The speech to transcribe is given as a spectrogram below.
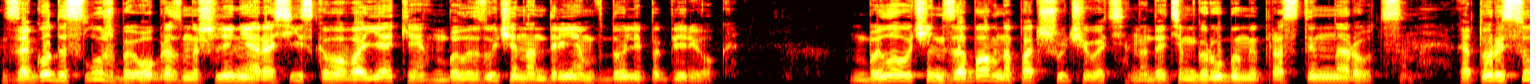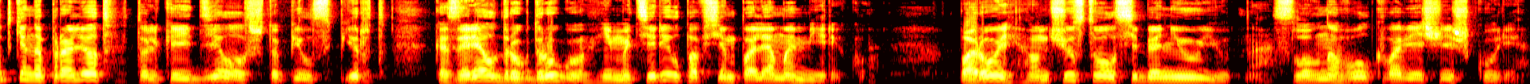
За годы службы образ мышления российского вояки был изучен Андреем вдоль и поперек – было очень забавно подшучивать над этим грубым и простым народцем, который сутки напролет только и делал, что пил спирт, козырял друг другу и материл по всем полям Америку. Порой он чувствовал себя неуютно, словно волк в овечьей шкуре,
